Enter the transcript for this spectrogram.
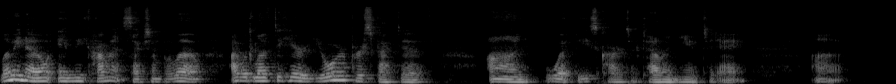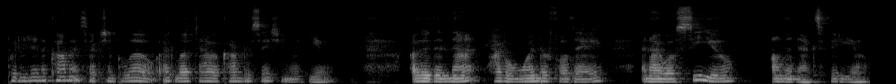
Let me know in the comment section below. I would love to hear your perspective on what these cards are telling you today. Uh, put it in the comment section below. I'd love to have a conversation with you. Other than that, have a wonderful day, and I will see you on the next video.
